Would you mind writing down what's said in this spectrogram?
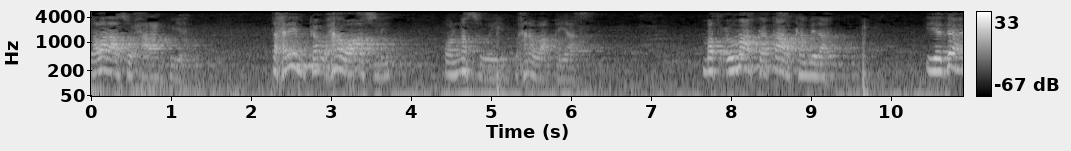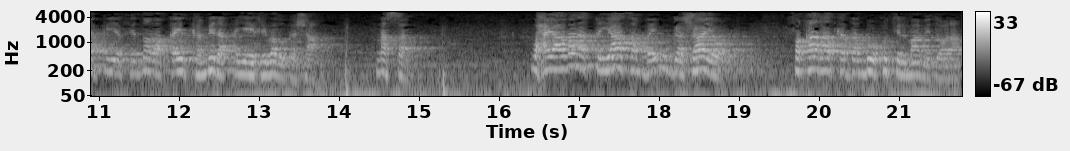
labadaasuu xaraam ku yahay taxriimka waxna waa asli oo nas weeye waxna waa qiyaas maطcuumaadka qaar kamid a iyo dahabka iyo fidada qayb kamida ayay ribadu gashaa. Nasan waxyaabana qiyaasan bay u gashaayo faqaaraadka dambuu ku tilmaami doonaa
